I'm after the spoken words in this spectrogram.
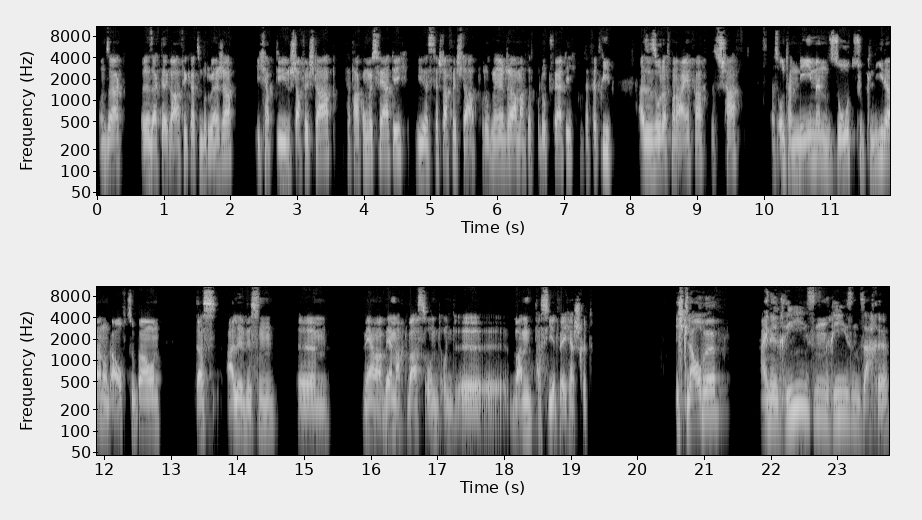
und sagt, oder sagt der Grafiker zum Produktmanager, ich habe den Staffelstab, Verpackung ist fertig, hier ist der Staffelstab. Produktmanager macht das Produkt fertig, kommt der Vertrieb. Also so, dass man einfach es schafft, das Unternehmen so zu gliedern und aufzubauen, dass alle wissen, ähm, wer, wer macht was und, und äh, wann passiert welcher Schritt. Ich glaube, eine riesen, riesen Sache,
